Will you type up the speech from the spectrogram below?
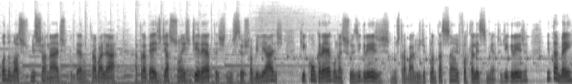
quando nossos missionários puderam trabalhar através de ações diretas nos seus familiares que congregam nas suas igrejas, nos trabalhos de plantação e fortalecimento de igreja e também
